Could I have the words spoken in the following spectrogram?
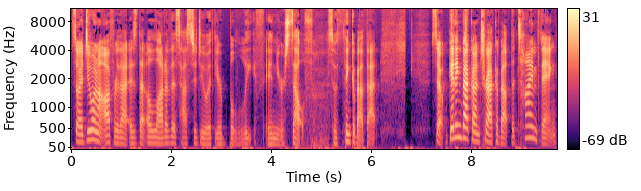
So I do want to offer that is that a lot of this has to do with your belief in yourself. So think about that. So, getting back on track about the time thing,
